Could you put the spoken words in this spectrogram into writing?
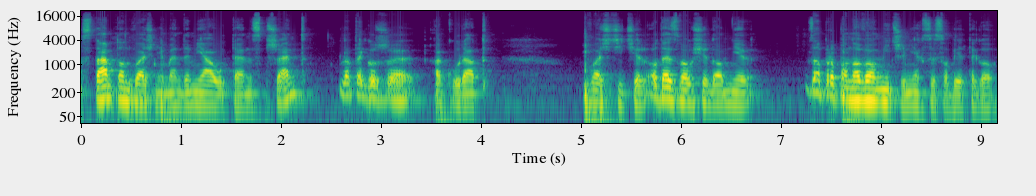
Stamtąd właśnie będę miał ten sprzęt, dlatego że akurat właściciel odezwał się do mnie, zaproponował mi, czy nie chcę sobie tego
